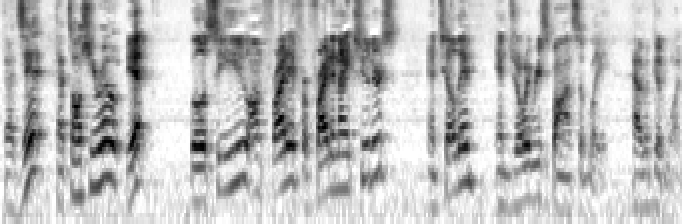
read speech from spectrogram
That's it. That's all she wrote. Yep. We'll see you on Friday for Friday Night Shooters. Until then, enjoy responsibly. Have a good one.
